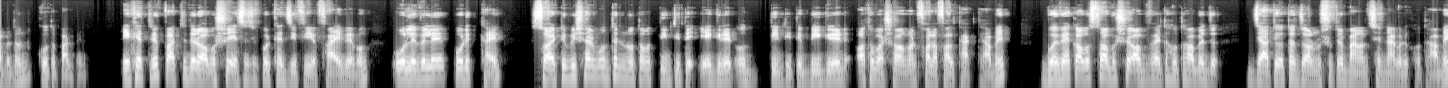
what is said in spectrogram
আবেদন করতে পারবেন। এক্ষেত্রে প্রার্থীদের অবশ্যই এসএসসি পরীক্ষায় জিপিএ ফাইভ এবং ও লেভেলের পরীক্ষায় ছয়টি বিষয়ের মধ্যে ন্যূনতম তিনটিতে এ গ্রেড ও তিনটিতে বি গ্রেড অথবা সমান ফলাফল থাকতে হবে। বৈবাহিক অবস্থা অবশ্যই অবিবাহিত হতে হবে। জাতীয়তা জন্মসূত্রে বাংলাদেশের নাগরিক হতে হবে।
